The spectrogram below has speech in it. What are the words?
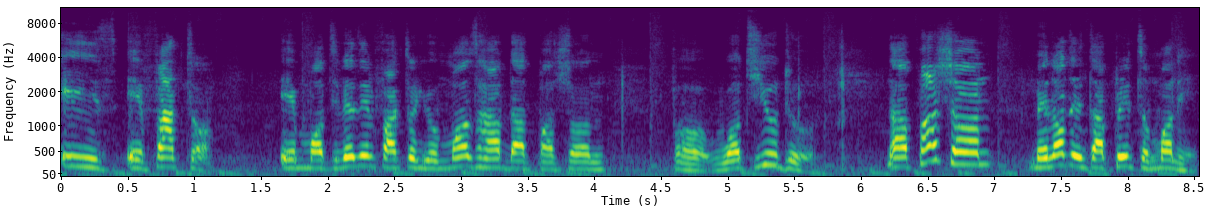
is a factor, a motivating factor. You must have that passion for what you do. Now, passion may not interpret to money,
